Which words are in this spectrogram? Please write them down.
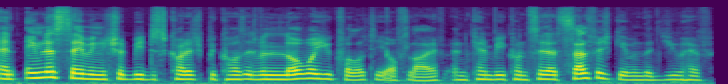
and aimless saving should be discouraged because it will lower your quality of life and can be considered selfish given that you have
